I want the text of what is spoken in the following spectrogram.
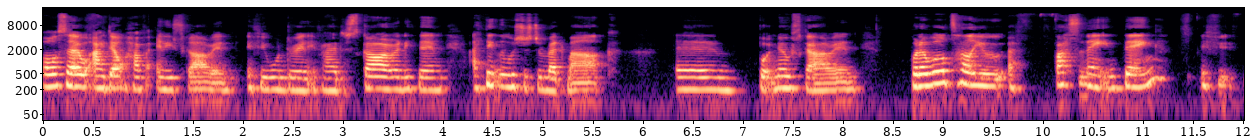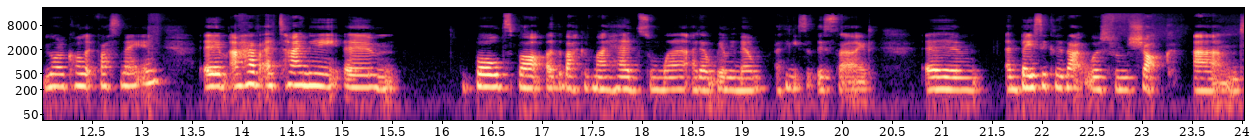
also, I don't have any scarring. If you're wondering if I had a scar or anything, I think there was just a red mark, um, but no scarring. But I will tell you a fascinating thing, if you, you want to call it fascinating. Um, I have a tiny um, bald spot at the back of my head somewhere. I don't really know. I think it's at this side. Um, and basically that was from shock and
